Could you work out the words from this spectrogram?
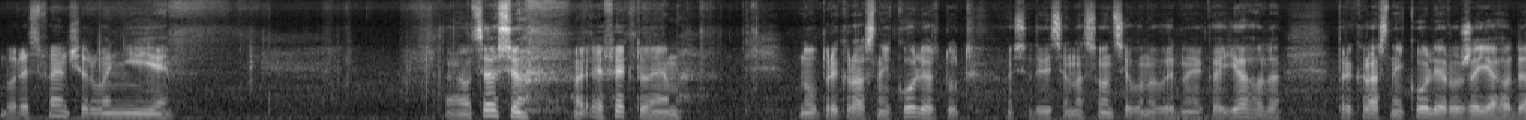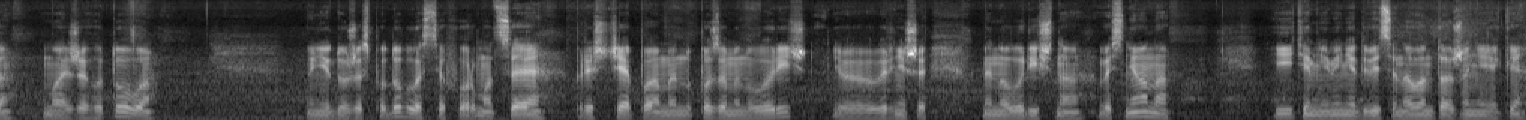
Борисфен червоніє. А оце все ефекту М. Ну, прекрасний колір тут. Ось дивіться на сонці, воно видно, яка ягода. Прекрасний колір, уже ягода майже готова. Мені дуже сподобалася ця форма. Це прищепа мину- позаминулоріч, е, вірніше, минулорічна весняна. І тим не мені дивіться навантаження, яке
